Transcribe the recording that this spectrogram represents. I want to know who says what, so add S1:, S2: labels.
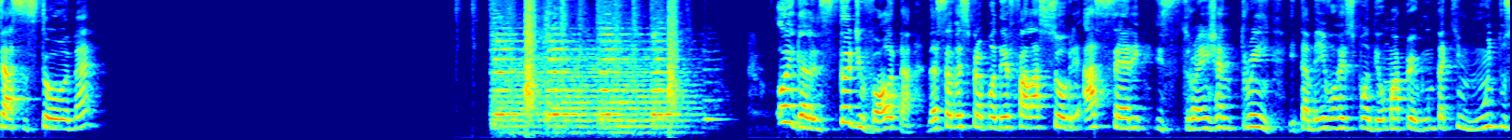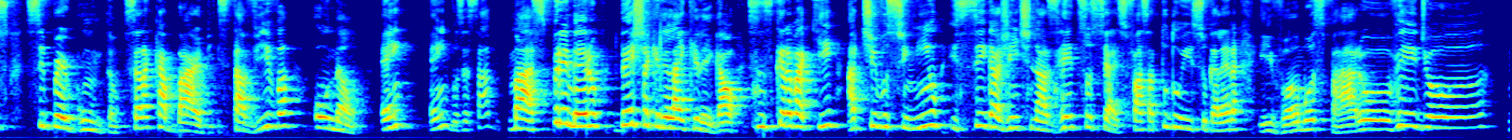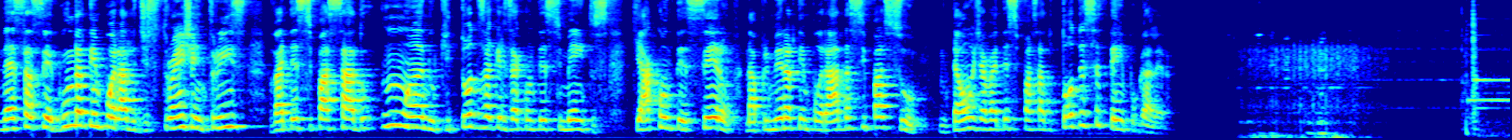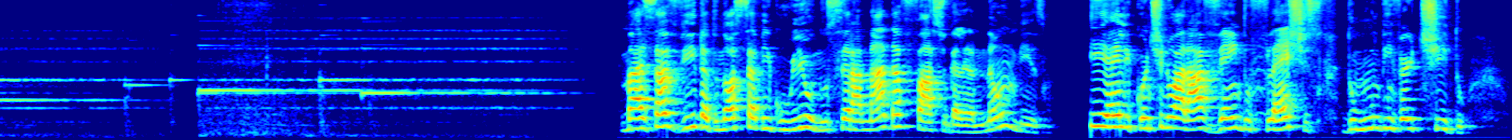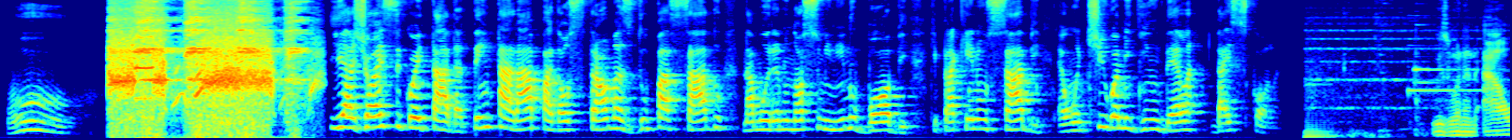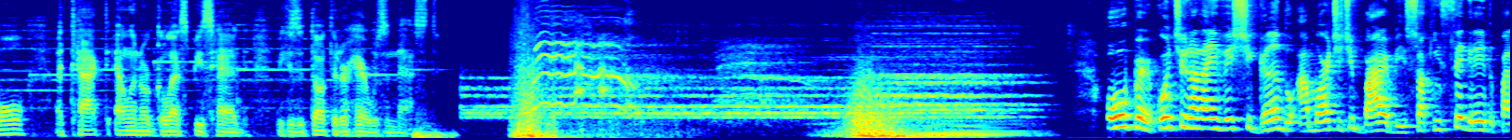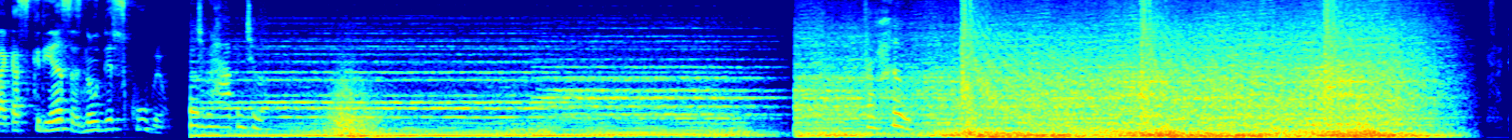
S1: Se assustou, né? Oi galera, estou de volta, dessa vez para poder falar sobre a série Stranger Things e também vou responder uma pergunta que muitos se perguntam, será que a Barbie está viva ou não, hein? Hein? Você sabe? Mas primeiro, deixa aquele like legal, se inscreva aqui, ativa o sininho e siga a gente nas redes sociais. Faça tudo isso, galera, e vamos para o vídeo! Nessa segunda temporada de Stranger Things vai ter se passado um ano que todos aqueles acontecimentos que aconteceram na primeira temporada se passou. Então já vai ter se passado todo esse tempo, galera. Mas a vida do nosso amigo Will não será nada fácil, galera, não mesmo. E ele continuará vendo flashes do mundo invertido Uh. E a Joyce, coitada, tentará apagar os traumas do passado namorando o nosso menino Bob, que para quem não sabe, é um antigo amiguinho dela da escola.
S2: It was when an owl attacked Eleanor Gillespie's head because it thought that her hair was a nest.
S1: Hopper continuará investigando a morte de Barbie, só que em segredo, para que as crianças não descubram. From who?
